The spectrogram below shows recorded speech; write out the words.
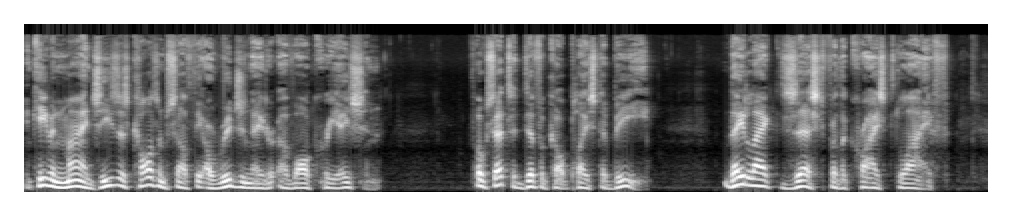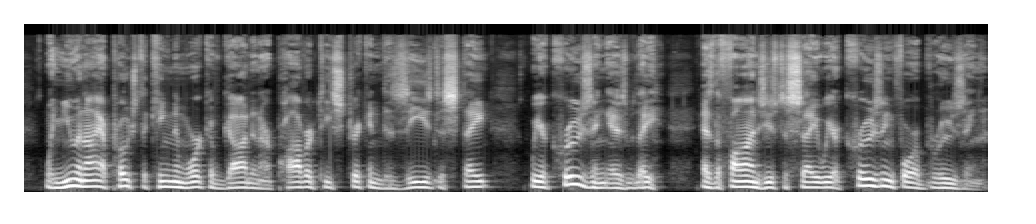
And keep in mind, Jesus calls himself the originator of all creation. Folks, that's a difficult place to be. They lacked zest for the Christ life. When you and I approach the kingdom work of God in our poverty stricken, diseased estate, we are cruising, as they as the Fonz used to say, we are cruising for a bruising.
